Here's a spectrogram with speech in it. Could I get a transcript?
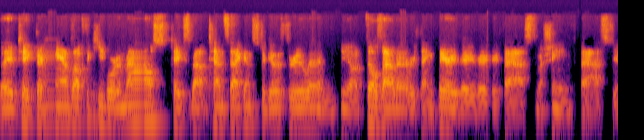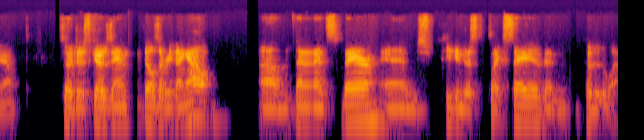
They take their hands off the keyboard and mouse takes about 10 seconds to go through and you know it fills out everything very very very fast machine fast you know. So it just goes in fills everything out um, then it's there and he can just click save and put it away.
